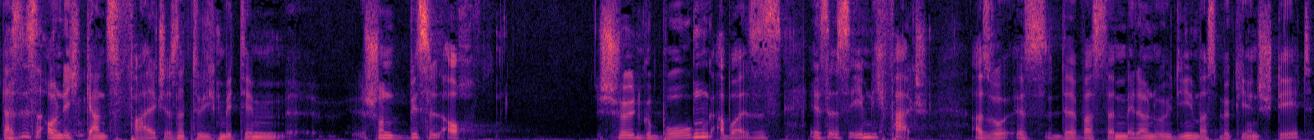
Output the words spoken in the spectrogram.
das ist auch nicht ganz falsch, ist natürlich mit dem äh, schon ein bisschen auch schön gebogen, aber es ist, es ist eben nicht falsch. Also es, der, was der Melanoidin, was wirklich entsteht,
